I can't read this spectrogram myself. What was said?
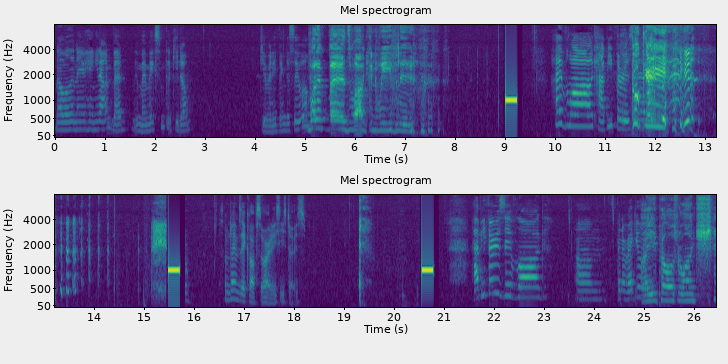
Noel and I are hanging out in bed. We might make some cookie dough. Do you have anything to say, Will? What if birds walked and we flew? Hi vlog. Happy Thursday. Cookie! Sometimes I cough so hard I see stars. Happy Thursday vlog. Um, it's been a regular. I eat pillows for lunch.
